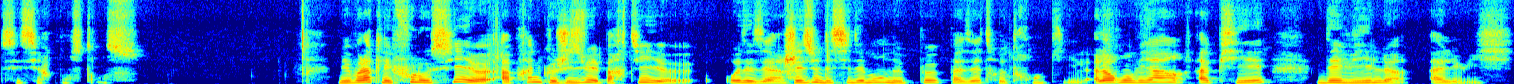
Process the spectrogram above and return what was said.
ces circonstances. Mais voilà que les foules aussi euh, apprennent que Jésus est parti euh, au désert. Jésus décidément ne peut pas être tranquille. Alors on vient à pied des villes à lui.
